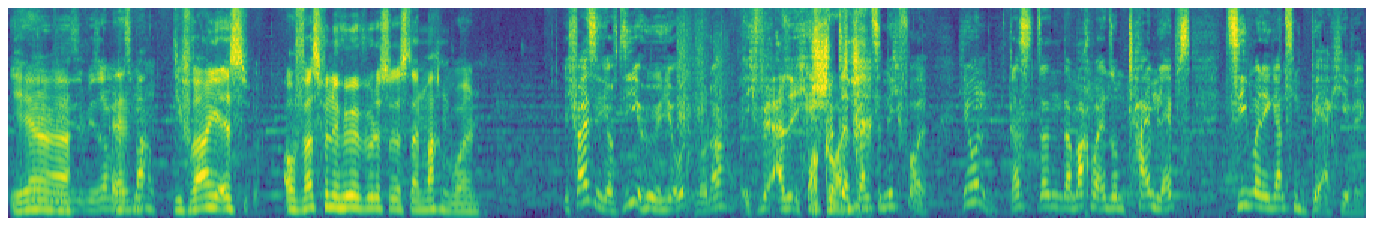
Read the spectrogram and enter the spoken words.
Ja. Wie, wie sollen wir das ähm, machen? Die Frage ist, auf was für eine Höhe würdest du das dann machen wollen? Ich weiß nicht, auf die Höhe hier unten, oder? Ich will, also ich Oh schütte das Ganze nicht voll. Hier unten, das, dann, da machen wir in so einem Timelapse, ziehen wir den ganzen Berg hier weg.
